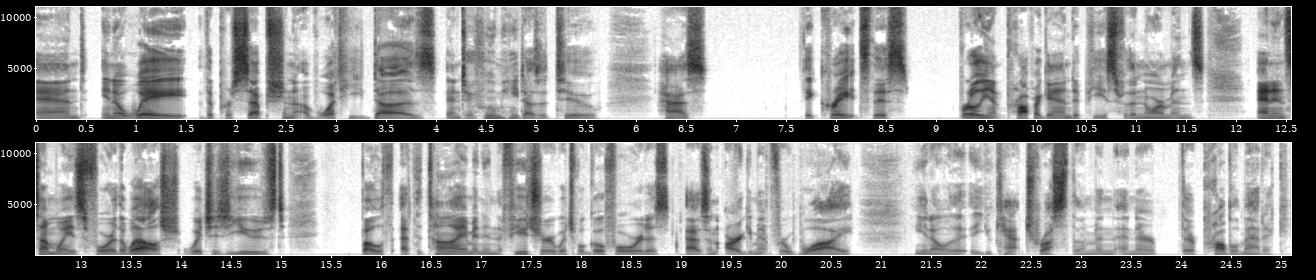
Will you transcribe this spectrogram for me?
And in a way, the perception of what he does and to whom he does it to has it creates this brilliant propaganda piece for the Normans and in some ways for the Welsh, which is used both at the time and in the future, which will go forward as, as an argument for why, you know, you can't trust them and, and they're they're problematic.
